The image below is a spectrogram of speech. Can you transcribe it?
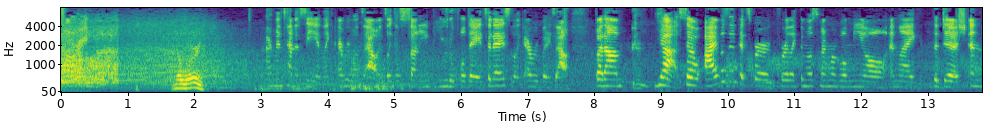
sorry. No worries. I'm in Tennessee and like everyone's out. It's like a sunny, beautiful day today, so like everybody's out. But um yeah, so I was in Pittsburgh for like the most memorable meal and like the dish and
